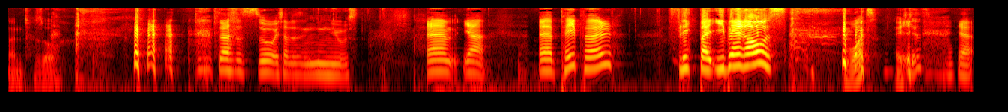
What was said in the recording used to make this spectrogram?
und so. Das ist so, ich habe das in den News. Ähm, ja. Äh, PayPal fliegt bei eBay raus. What? Echt jetzt? Ja.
